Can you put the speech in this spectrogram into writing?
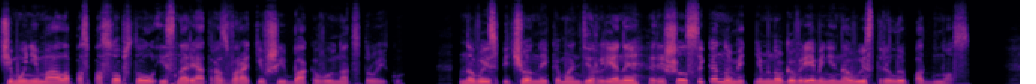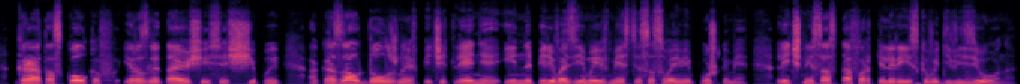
чему немало поспособствовал и снаряд, разворотивший баковую надстройку. Новоиспеченный командир Лены решил сэкономить немного времени на выстрелы под нос. Град осколков и разлетающиеся щепы оказал должное впечатление и на перевозимый вместе со своими пушками личный состав артиллерийского дивизиона.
